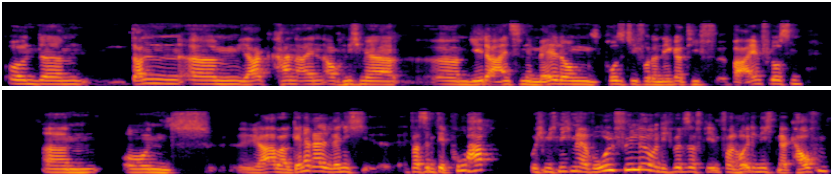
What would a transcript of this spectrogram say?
und ähm, dann ähm, ja, kann einen auch nicht mehr ähm, jede einzelne Meldung positiv oder negativ beeinflussen. Ähm, und ja, aber generell, wenn ich etwas im Depot habe, wo ich mich nicht mehr wohlfühle und ich würde es auf jeden Fall heute nicht mehr kaufen,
